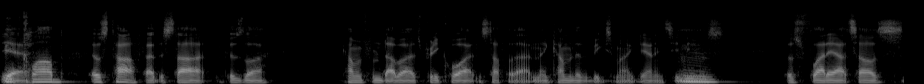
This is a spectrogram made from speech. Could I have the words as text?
big Yeah. club? It was tough at the start because like coming from Dubbo, it's pretty quiet and stuff like that, and then coming to the big smoke down in Sydney Mm. was it was flat out. So I was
